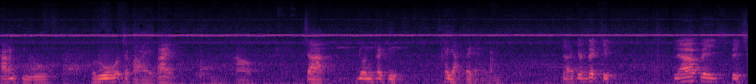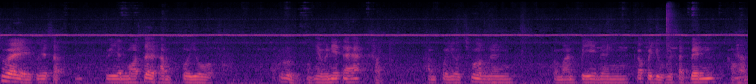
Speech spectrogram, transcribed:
ครั้งผมรู้รู้ว่าจะไปไป เอาจากยนตกิจขยับไปไหนนั้นจากยนตกิจ แล้วไปไปช่วยบริษัทเวียนมอเตอร์ทำโปรโยอืม ของเฮวานิดนะฮะครับทำโปรโยช่วงหนึ่งประมาณปีหนึ่งก็ไปอยู่บริษัทเบนซ์ของครับ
